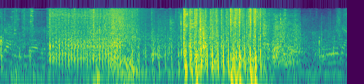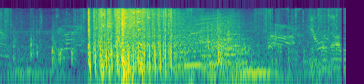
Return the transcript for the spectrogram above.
Scanning the area. That's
